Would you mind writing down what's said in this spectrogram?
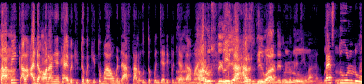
Tapi kalau ada orang yang kayak begitu-begitu mau mendaftar untuk menjadi penjaga Ah, mayat, harus dilihat kita harus dilihat dulu, dulu. kejiwaan. Tes dulu.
